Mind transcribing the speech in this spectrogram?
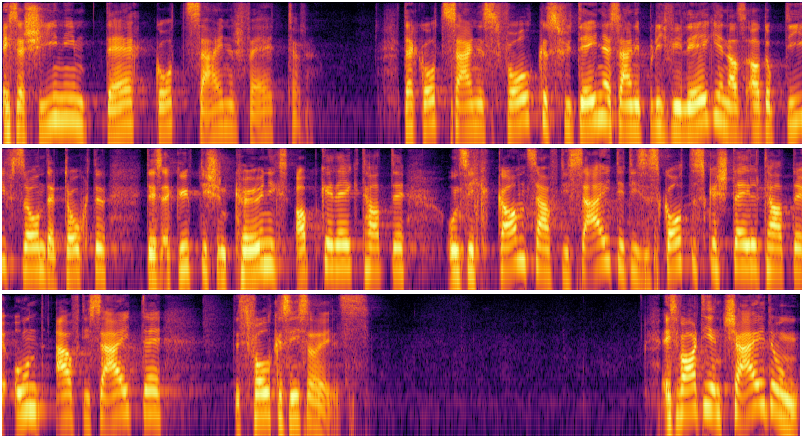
Es erschien ihm der Gott seiner Väter, der Gott seines Volkes, für den er seine Privilegien als Adoptivsohn der Tochter des ägyptischen Königs abgelegt hatte und sich ganz auf die Seite dieses Gottes gestellt hatte und auf die Seite des Volkes Israels. Es war die Entscheidung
